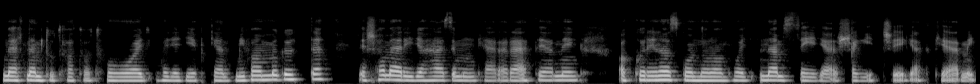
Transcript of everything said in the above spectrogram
mert nem tudhatod, hogy, hogy egyébként mi van mögötte, és ha már így a házi munkára rátérnénk, akkor én azt gondolom, hogy nem szégyen segítséget kérni.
